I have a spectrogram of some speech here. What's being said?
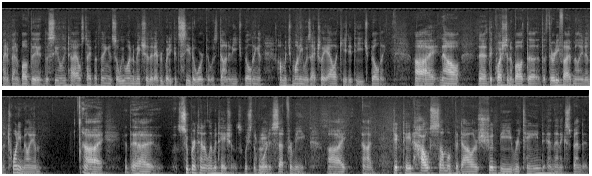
might have been above the, the ceiling tiles type of thing. And so we wanted to make sure that everybody could see the work that was done in each building and how much money was actually allocated to each building. Uh, now, the, the question about the, the 35 million and the 20 million, uh, superintendent limitations, which the board right. has set for me, uh, uh, dictate how some of the dollars should be retained and then expended.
